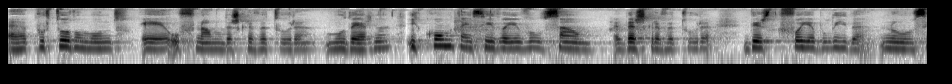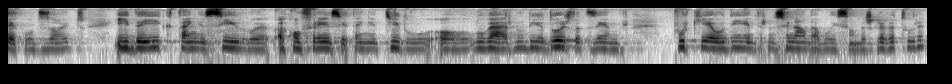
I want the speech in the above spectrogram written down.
Uh, por todo o mundo é o fenómeno da escravatura moderna e como tem sido a evolução da escravatura desde que foi abolida no século XVIII e daí que tenha sido a, a conferência tenha tido lugar no dia 2 de dezembro porque é o Dia Internacional da Abolição da Escravatura,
